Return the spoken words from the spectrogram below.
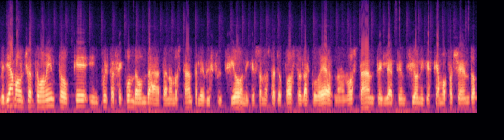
Vediamo a un certo momento che in questa seconda ondata, nonostante le restrizioni che sono state opposte dal governo, nonostante le attenzioni che stiamo facendo,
